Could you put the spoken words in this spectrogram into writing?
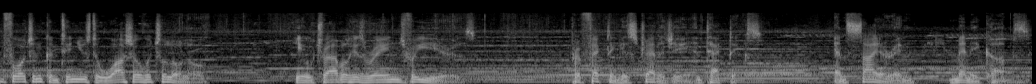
Good fortune continues to wash over Chololo, he'll travel his range for years, perfecting his strategy and tactics, and siring many cubs.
